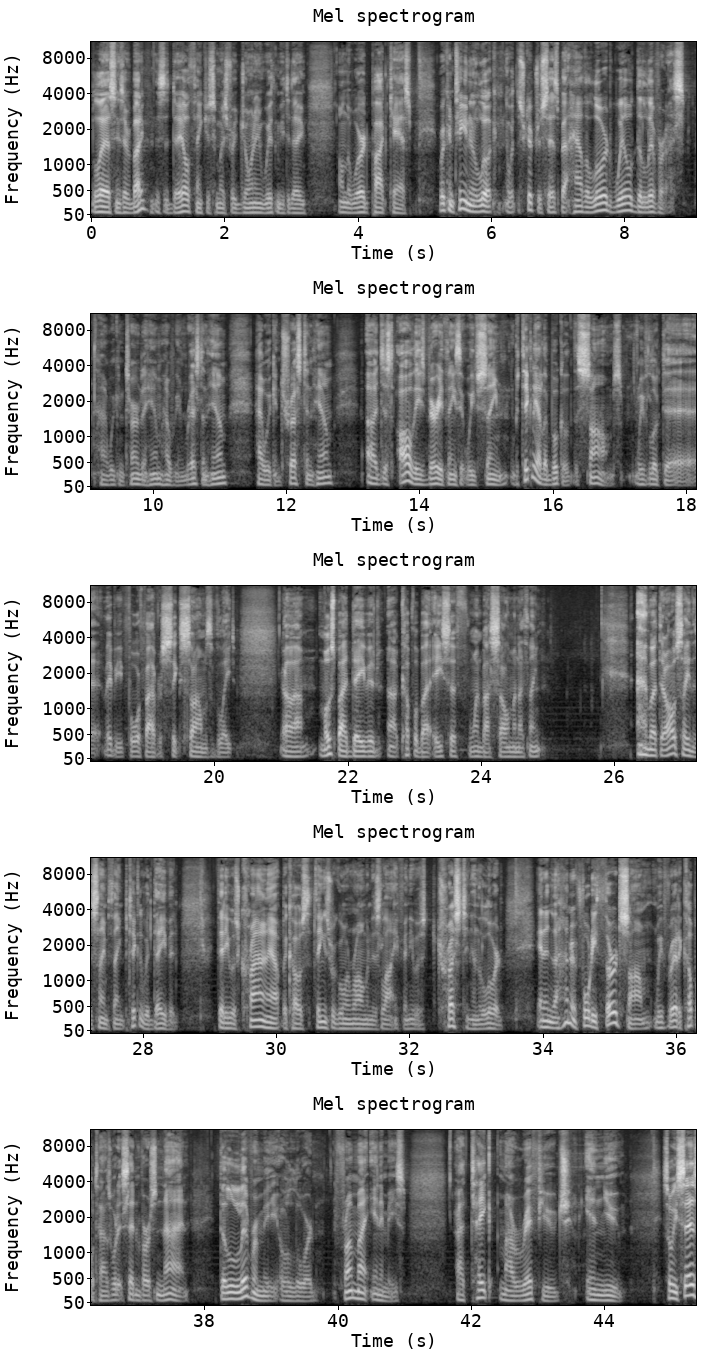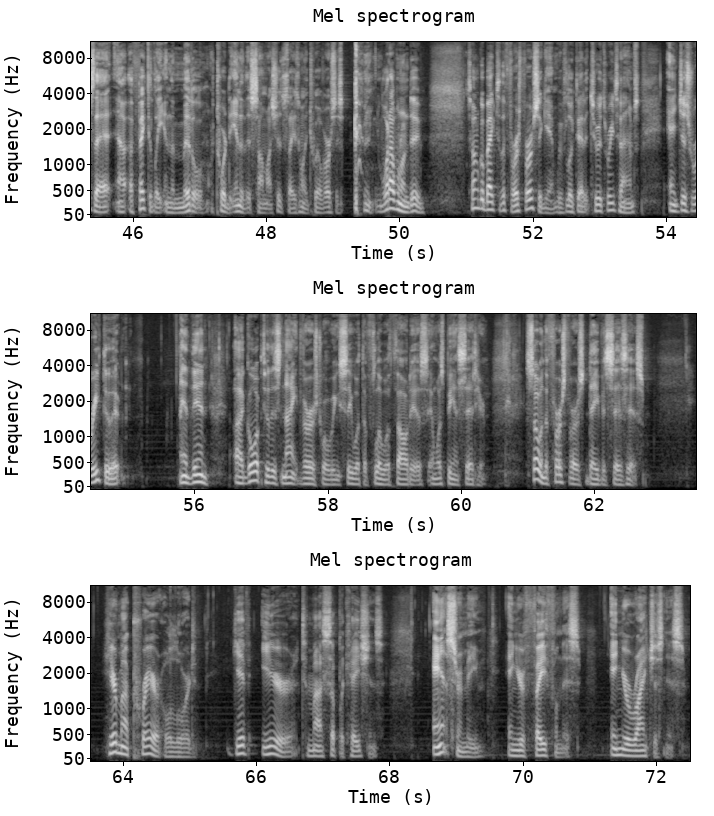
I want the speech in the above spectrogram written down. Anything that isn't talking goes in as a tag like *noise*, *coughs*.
Blessings, everybody. This is Dale. Thank you so much for joining with me today on the Word Podcast. We're continuing to look at what the Scripture says about how the Lord will deliver us, how we can turn to Him, how we can rest in Him, how we can trust in Him. Uh, just all these very things that we've seen, particularly out of the book of the Psalms. We've looked at maybe four, five, or six Psalms of late. Uh, most by David, a couple by Asaph, one by Solomon, I think. *clears throat* But they're all saying the same thing, particularly with David that he was crying out because things were going wrong in his life and he was trusting in the Lord. And in the 143rd Psalm, we've read a couple times what it said in verse 9 Deliver me, O Lord, from my enemies. I take my refuge in you. So he says that uh, effectively in the middle, or toward the end of this psalm, I should say. It's only 12 verses. *clears throat* what I want to do, so I'm going to go back to the first verse again. We've looked at it two or three times and just read through it. And then uh, go up to this ninth verse where we can see what the flow of thought is and what's being said here. So, in the first verse, David says this Hear my prayer, O Lord. Give ear to my supplications. Answer me in your faithfulness, in your righteousness.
